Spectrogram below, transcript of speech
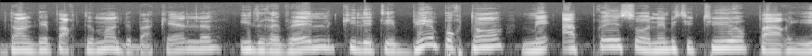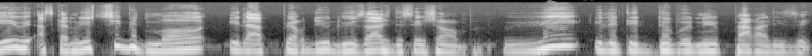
dans le département de Bakel. Il révèle qu'il était bien portant, mais après son investiture par Yewi Askanui, subitement, il a perdu l'usage de ses jambes. Oui, il était devenu paralysé.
